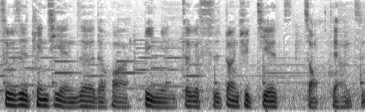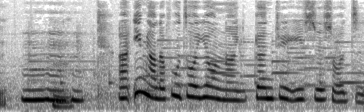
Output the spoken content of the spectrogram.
是不是天气很热的话，避免这个时段去接种这样子。嗯嗯嗯。呃，疫苗的副作用呢？根据医师所指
